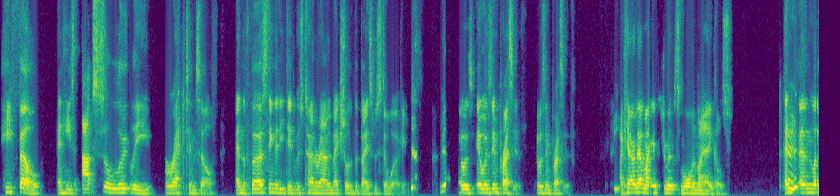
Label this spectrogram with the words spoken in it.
he fell and he's absolutely wrecked himself. And the first thing that he did was turn around and make sure that the bass was still working. Yeah. It was it was impressive. It was impressive. I care about my instruments more than my ankles. And and unless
